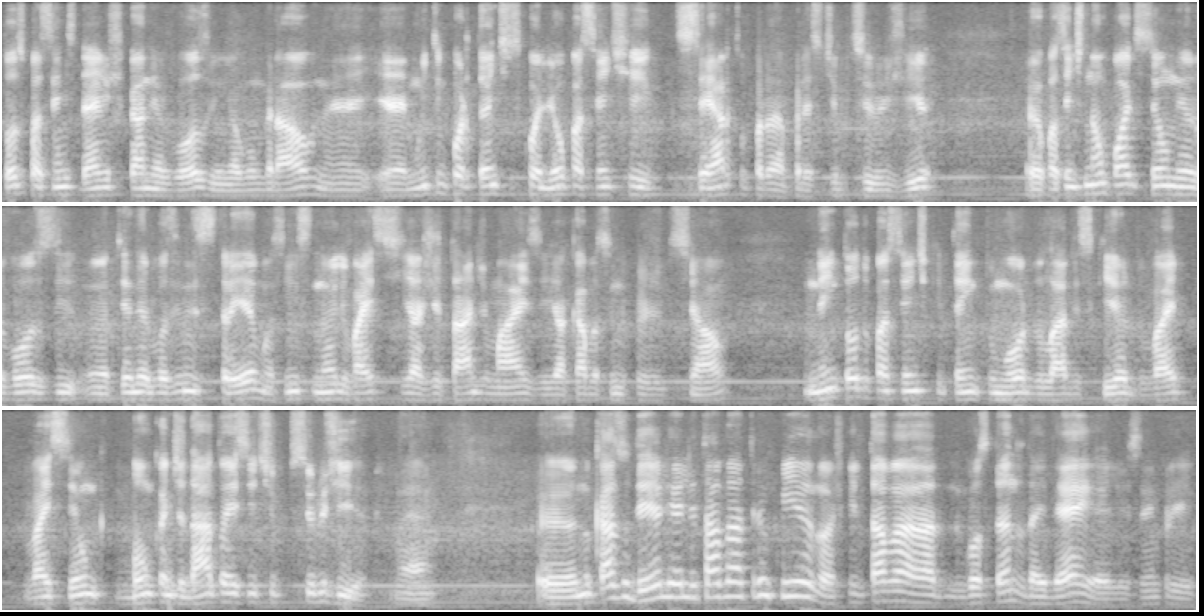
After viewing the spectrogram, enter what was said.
todos os pacientes devem ficar nervosos em algum grau, né? É muito importante escolher o paciente certo para esse tipo de cirurgia. É, O paciente não pode ser um nervoso, ter nervosismo extremo, assim, senão ele vai se agitar demais e acaba sendo prejudicial. Nem todo paciente que tem tumor do lado esquerdo vai vai ser um bom candidato a esse tipo de cirurgia, né? Uh, no caso dele, ele estava tranquilo, acho que ele estava gostando da ideia, ele sempre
